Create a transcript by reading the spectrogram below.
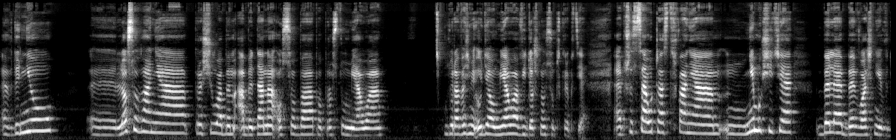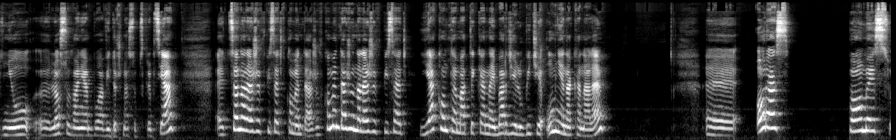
W dniu losowania prosiłabym, aby dana osoba po prostu miała, która weźmie udział, miała widoczną subskrypcję. E, Przez cały czas trwania mm, nie musicie, byleby właśnie w dniu e, losowania była widoczna subskrypcja. E, Co należy wpisać w komentarzu? W komentarzu należy wpisać, jaką tematykę najbardziej lubicie u mnie na kanale e, oraz pomysł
